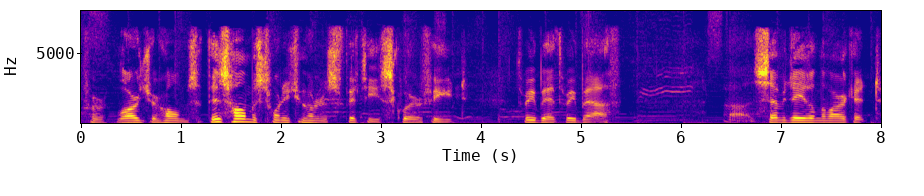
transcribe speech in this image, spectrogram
for larger homes. This home is 2,250 square feet, three bed, three bath. Uh, seven days on the market,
